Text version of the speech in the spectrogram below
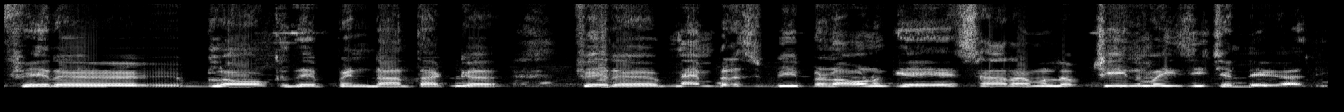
ਫਿਰ ਬਲਾਕ ਦੇ ਪਿੰਡਾਂ ਤੱਕ ਫਿਰ ਮੈਂਬਰਸ ਵੀ ਬਣਾਉਣਗੇ। ਸਾਰਾ ਮਤਲਬ ਚੇਨ ਵਾਈਜ਼ ਹੀ ਚੱਲੇਗਾ ਜੀ।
